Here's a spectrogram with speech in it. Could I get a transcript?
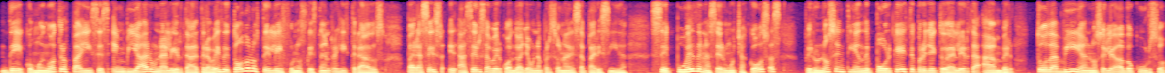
de, como en otros países, enviar una alerta a través de todos los teléfonos que están registrados para hacer, hacer saber cuando haya una persona desaparecida. Se pueden hacer muchas cosas, pero no se entiende por qué este proyecto de alerta Amber todavía no se le ha dado curso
